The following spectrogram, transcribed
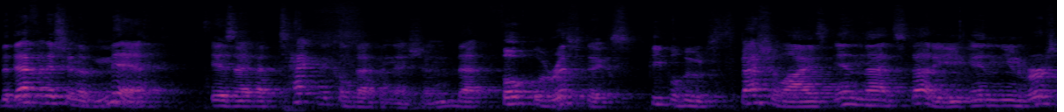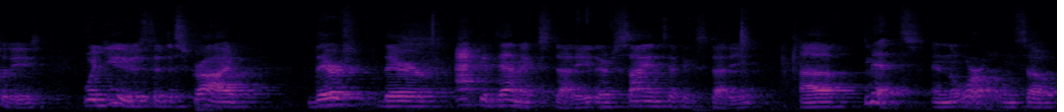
the definition of myth is a, a, technical definition that folkloristics, people who specialize in that study in universities, would use to describe their, their academic study, their scientific study of myths in the world. And so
